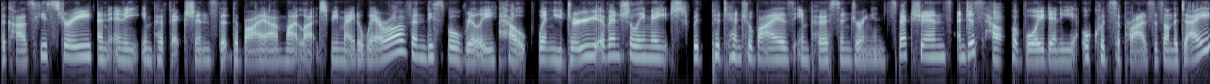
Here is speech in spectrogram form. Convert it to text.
the car's history and any imperfections that the buyer might like to be made aware of. And this will really help when you do eventually meet with potential buyers in person during inspections and just help avoid any awkward surprises on the day.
